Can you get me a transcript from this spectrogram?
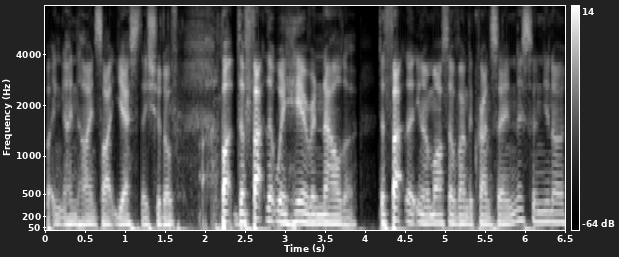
But in, in hindsight, yes, they should have. But the fact that we're here and now, though, the fact that you know Marcel van der Kraan saying, "Listen, you know,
